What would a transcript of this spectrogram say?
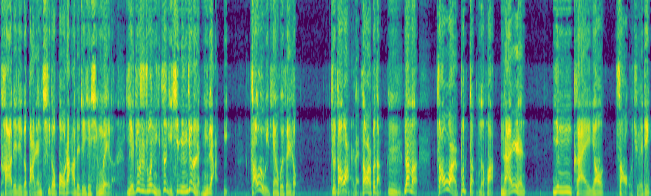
他的这个把人气到爆炸的这些行为了。也就是说，你自己心明镜了，你俩早有一天会分手，就早晚的，早晚不等。嗯。那么早晚不等的话，男人应该要早决定，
